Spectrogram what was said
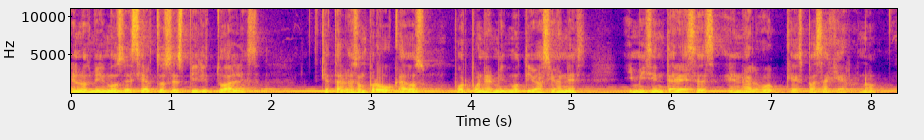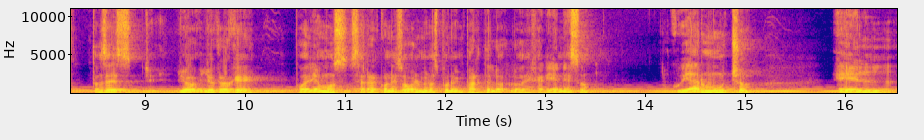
en los mismos desiertos espirituales que tal vez son provocados por poner mis motivaciones y mis intereses en algo que es pasajero, ¿no? Entonces yo, yo creo que podríamos cerrar con eso, o al menos por mi parte lo, dejaría en eso. Cuidar mucho el,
